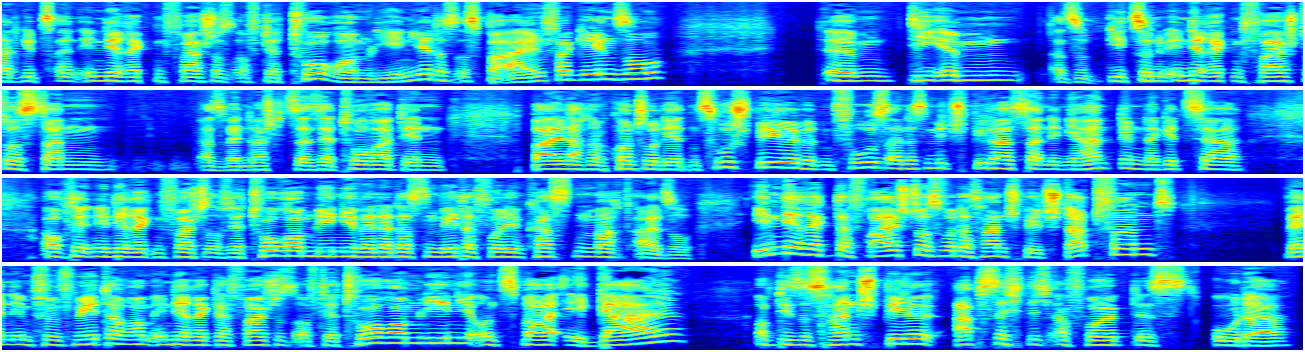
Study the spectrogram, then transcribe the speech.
dann gibt es einen indirekten Freistoß auf der Torraumlinie. Das ist bei allen Vergehen so. Ähm, die im, also die zu einem indirekten Freistoß dann also wenn beispielsweise der Torwart den Ball nach einem kontrollierten Zuspiel mit dem Fuß eines Mitspielers dann in die Hand nimmt, dann gibt's ja auch den indirekten Freistoß auf der Torraumlinie, wenn er das einen Meter vor dem Kasten macht. Also indirekter Freistoß, wo das Handspiel stattfand, wenn im 5-Meter-Raum indirekter Freistoß auf der Torraumlinie und zwar egal, ob dieses Handspiel absichtlich erfolgt ist oder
